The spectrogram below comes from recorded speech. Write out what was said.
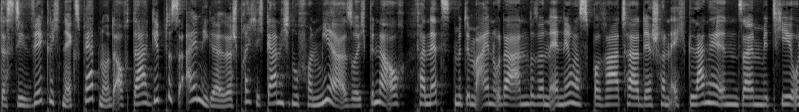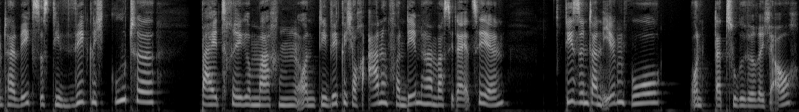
dass die wirklichen Experten, und auch da gibt es einige, da spreche ich gar nicht nur von mir, also ich bin da auch vernetzt mit dem einen oder anderen Ernährungsberater, der schon echt lange in seinem Metier unterwegs ist, die wirklich gute Beiträge machen und die wirklich auch Ahnung von dem haben, was sie da erzählen. Die sind dann irgendwo, und dazu gehöre ich auch,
